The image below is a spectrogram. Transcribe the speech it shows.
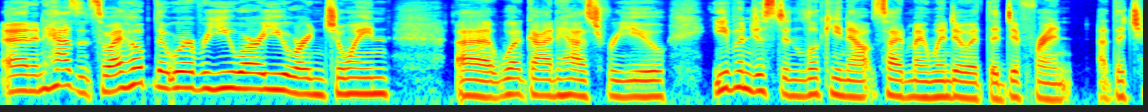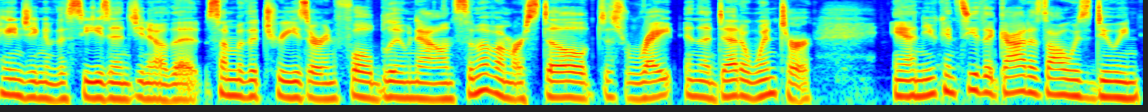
And it hasn't. So i hope that wherever you are you are enjoying uh, what god has for you even just in looking outside my window at the different at the changing of the seasons you know that some of the trees are in full bloom now and some of them are still just right in the dead of winter. And you can see that god is always doing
